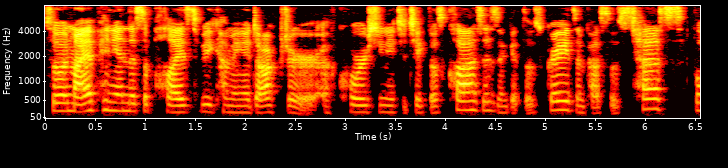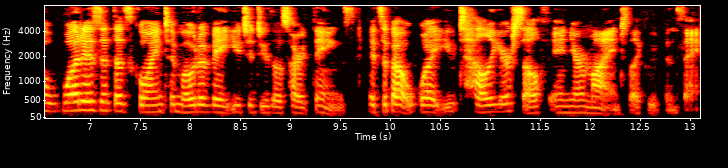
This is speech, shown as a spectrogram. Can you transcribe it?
So, in my opinion, this applies to becoming a doctor. Of course, you need to take those classes and get those grades and pass those tests. But what is it that's going to motivate you to do those hard things? It's about what you tell yourself in your mind, like we've been saying.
